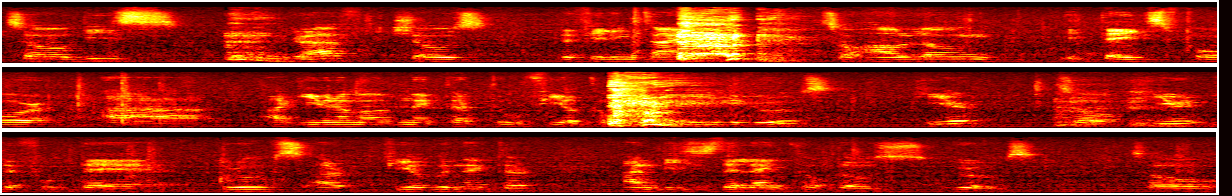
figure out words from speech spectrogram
So this graph shows the filling time, so how long it takes for uh, a given amount of nectar to fill completely the grooves here. So here the, the grooves are filled with nectar, and this is the length of those grooves. So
